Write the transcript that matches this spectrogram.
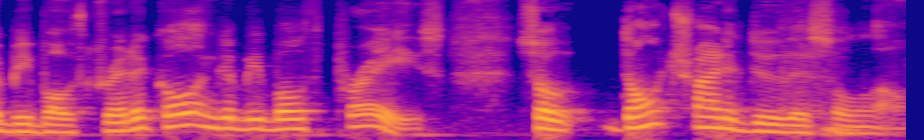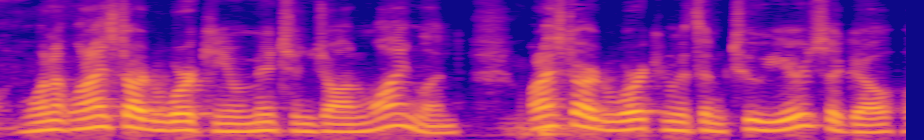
could be both critical and could be both praise. So don't try to do this alone. When I, when I started working, you mentioned John Wineland. When I mm-hmm. started working with him two years ago,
